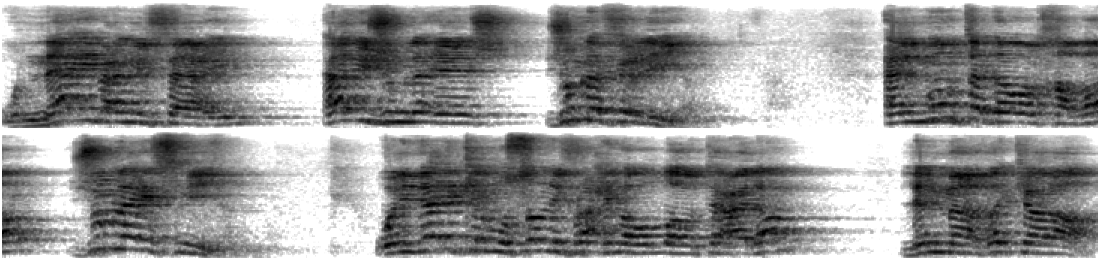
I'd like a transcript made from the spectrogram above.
والنائب عن الفاعل هذه جملة إيش؟ جملة فعلية. المبتدأ والخبر جملة اسمية ولذلك المصنف رحمه الله تعالى لما ذكر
